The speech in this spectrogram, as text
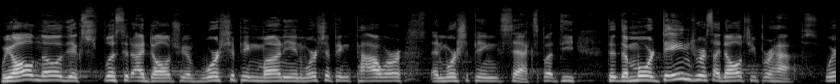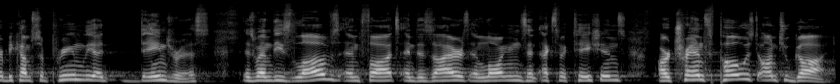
we all know the explicit idolatry of worshiping money and worshiping power and worshiping sex. But the, the, the, more dangerous idolatry, perhaps, where it becomes supremely uh, dangerous, is when these loves and thoughts and desires and longings and expectations are transposed onto God.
